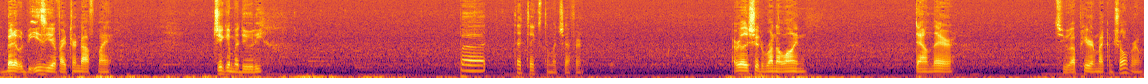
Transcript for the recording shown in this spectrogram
Bet it would be easier if I turned off my Jigamadoody. But that takes too much effort. I really should run a line down there to up here in my control room.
